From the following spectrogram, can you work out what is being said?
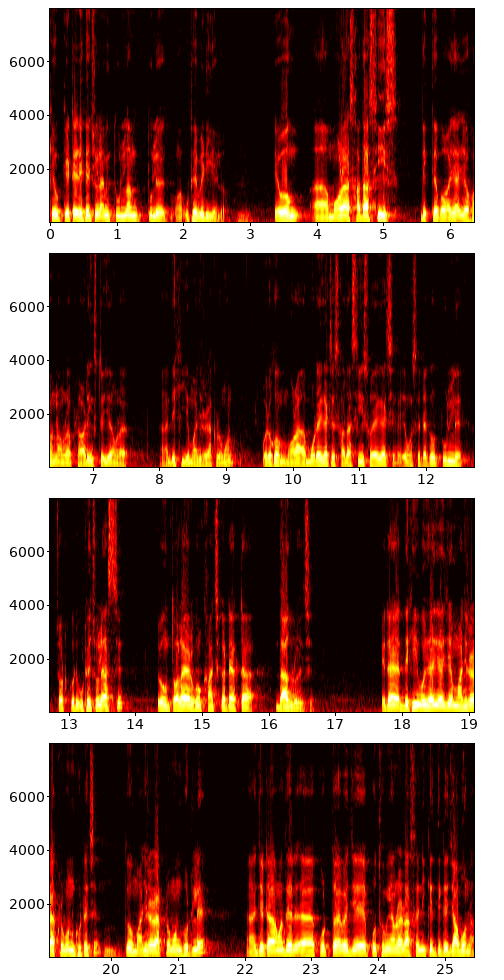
কেউ কেটে রেখেছিল আমি তুললাম তুলে উঠে বেরিয়ে এলো। এবং মরা সাদা শীষ দেখতে পাওয়া যায় যখন আমরা ফ্লাডিং স্টেজে আমরা দেখি যে মাজরার আক্রমণ। ওরকম মরা মরে গেছে সাদা শীষ হয়ে গেছে এবং সেটাকেও তুললে চট করে উঠে চলে আসছে এবং তলায় এরকম খাঁচকাটা একটা দাগ রয়েছে। এটা দেখেই বোঝা যায় যে মাজরার আক্রমণ ঘটেছে। তো মাজরার আক্রমণ ঘটলে যেটা আমাদের করতে হবে যে প্রথমেই আমরা রাসায়নিকের দিকে যাব না।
